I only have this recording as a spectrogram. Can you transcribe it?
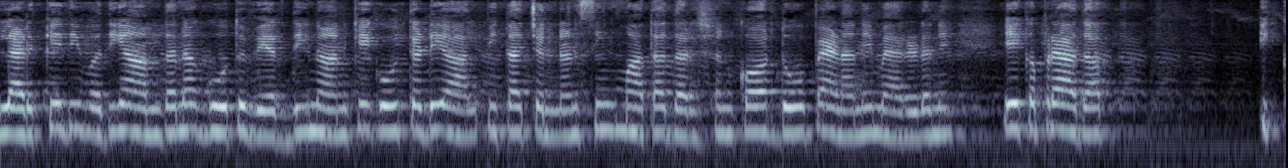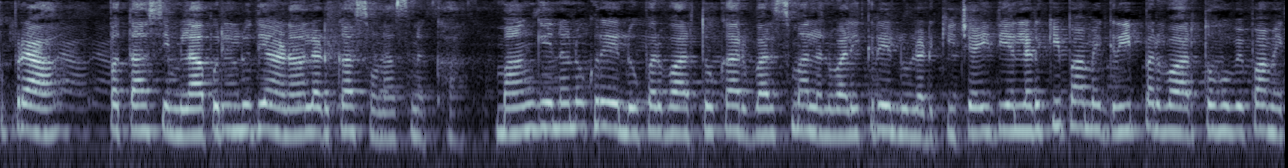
ਲੜਕੇ ਦੀ ਵਧੀਆ ਆਮਦਨ ਗੋਤ ਵਿਰਦੀ। ਨਾਨਕੇ ਗੋਤ ਢਡਿਆਲ ਪਿਤਾ ਚੰਨਣ ਸਿੰਘ, ਮਾਤਾ ਦਰਸ਼ਨ ਕੌਰ, ਦੋ ਭੈਣਾਂ ਨੇ ਮੈਰਿਡ ਨੇ। ਇੱਕ ਭਰਾ ਦਾ, ਇੱਕ ਭਰਾ ਪਤਾ ਸਿਮਲਾਪੁਰੀ, ਲੁਧਿਆਣਾ, ਲੜਕਾ ਸੋਹਣਾ ਸੁਨੱਖਾ। ਮੰਗ ਇਹਨਾਂ ਨੂੰ ਘਰੇਲੂ ਪਰਿਵਾਰ ਤੋਂ ਘਰ-ਬਾਰ ਸੰਭਾਲਣ ਵਾਲੀ ਘਰੇਲੂ ਲੜਕੀ ਚਾਹੀਦੀ ਹੈ। ਲੜਕੀ ਭਾਵੇਂ ਗਰੀਬ ਪਰਿਵਾਰ ਤੋਂ ਹੋਵੇ, ਭਾਵੇਂ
